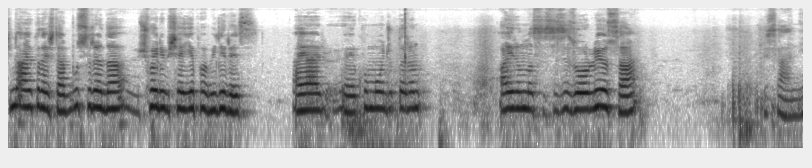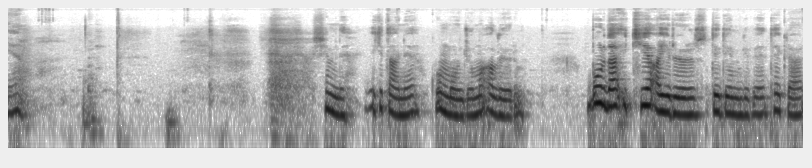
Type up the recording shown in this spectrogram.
Şimdi arkadaşlar bu sırada şöyle bir şey yapabiliriz. Eğer e, kum boncukların ayrılması sizi zorluyorsa bir saniye. Şimdi iki tane kum boncuğumu alıyorum. Burada ikiye ayırıyoruz dediğim gibi tekrar.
